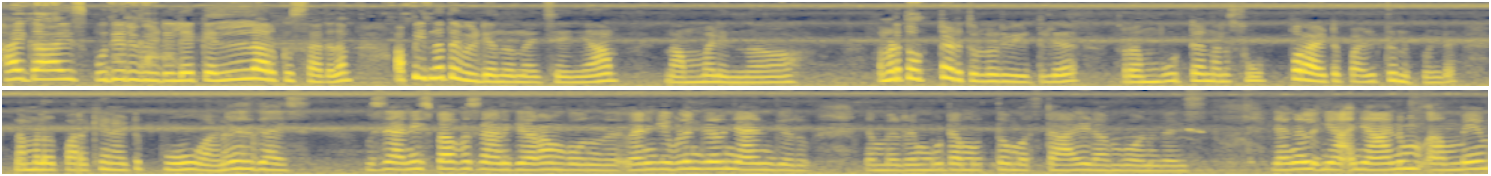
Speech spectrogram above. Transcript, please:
ഹായ് ഗായ്സ് പുതിയൊരു വീഡിയോയിലേക്ക് എല്ലാവർക്കും സ്വാഗതം. അപ്പോൾ ഇന്നത്തെ വീഡിയോ എന്താണെന്ന് വെച്ച് കഴിഞ്ഞാൽ നമ്മളിന്ന് നമ്മുടെ തൊട്ടടുത്തുള്ളൊരു വീട്ടിൽ റംബൂട്ടാൻ നല്ല സൂപ്പറായിട്ട് പഴുത്ത് നിൽപ്പുണ്ട്. നമ്മളത് പറിക്കാനായിട്ട് പോവുകയാണ് ഗായ്സ് മിസ്റ്റർ അനീഷ് പാപ്പസിനാണ് കയറാൻ പോകുന്നത്. വേണമെങ്കിൽ ഇവളും കയറും ഞാനും കയറും നമ്മൾ റംബൂട്ടാൻ മൊത്തം കുറച്ച് താഴെ ഇടാൻ പോവാണ് ഗൈസ് ഞങ്ങൾ ഞാനും അമ്മയും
